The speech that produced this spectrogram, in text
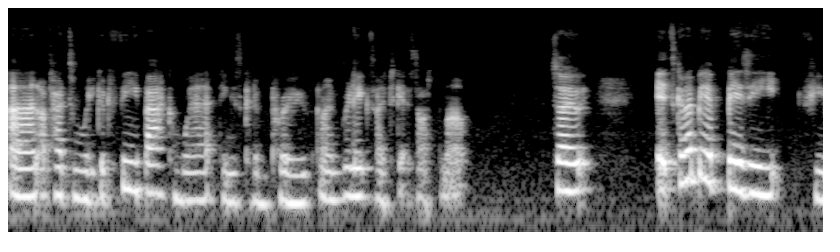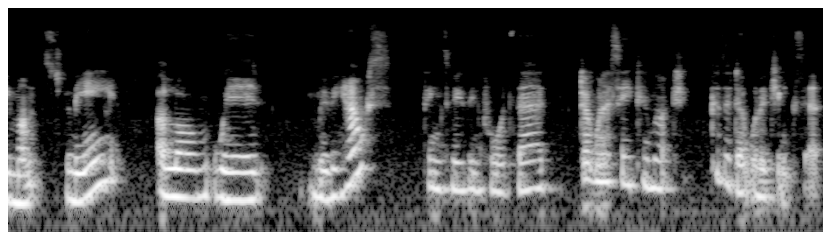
and I've had some really good feedback on where things could improve and I'm really excited to get started on that. So it's going to be a busy few months for me along with moving house, things moving forwards there. Don't want to say too much because I don't want to jinx it.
